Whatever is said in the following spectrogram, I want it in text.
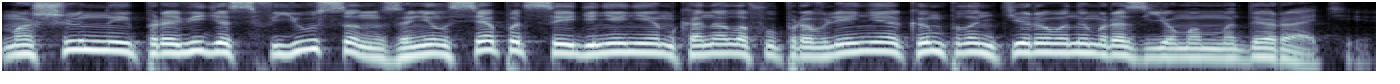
Машинный провидец Фьюсон занялся подсоединением каналов управления к имплантированным разъемам Модерати.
